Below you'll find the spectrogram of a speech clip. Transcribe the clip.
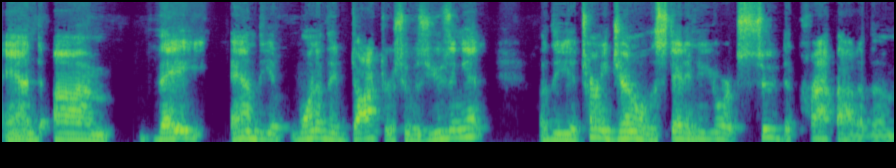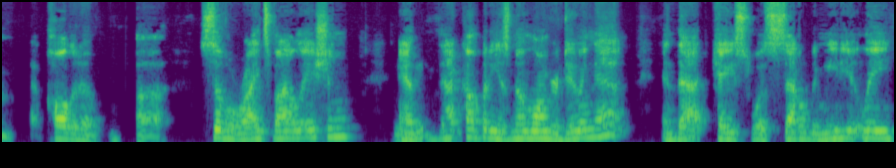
and um, they and the one of the doctors who was using it, uh, the attorney general of the state of New York sued the crap out of them, called it a, a civil rights violation, mm-hmm. and that company is no longer doing that, and that case was settled immediately.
